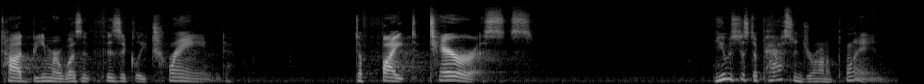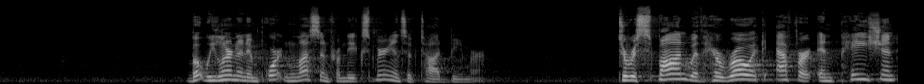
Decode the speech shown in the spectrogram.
Todd Beamer wasn't physically trained to fight terrorists. He was just a passenger on a plane. But we learn an important lesson from the experience of Todd Beamer. To respond with heroic effort and patient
